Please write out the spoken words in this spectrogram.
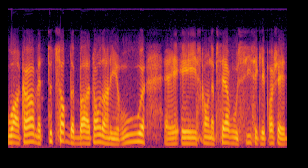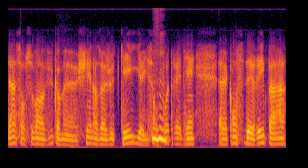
ou encore mettent toutes sortes de bâtons dans les roues. Et, et ce qu'on observe aussi, c'est que les proches aidants sont souvent vus comme un chien dans un jeu ils sont mhm. pas très bien euh, considérés par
